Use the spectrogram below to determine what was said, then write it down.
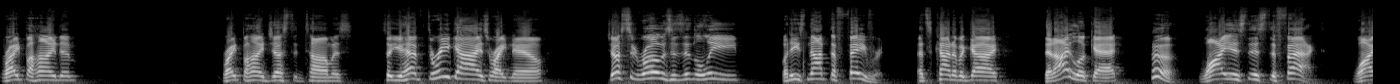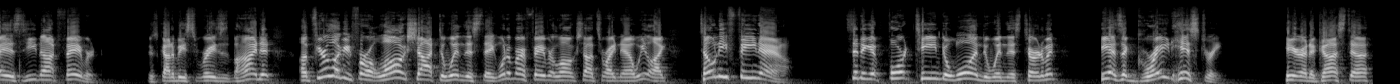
right behind him, right behind Justin Thomas. So you have three guys right now. Justin Rose is in the lead, but he's not the favorite. That's kind of a guy that I look at, huh, why is this the fact? Why is he not favored? There's got to be some reasons behind it. If you're looking for a long shot to win this thing, one of our favorite long shots right now, we like Tony Finau, sitting at 14 to 1 to win this tournament. He has a great history here at Augusta.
